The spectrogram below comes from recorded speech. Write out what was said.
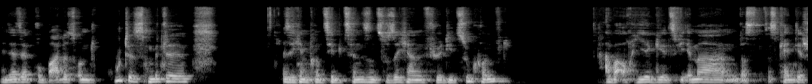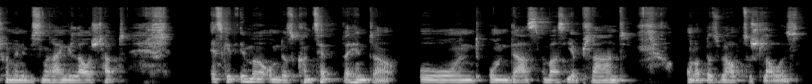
ein sehr, sehr probates und gutes Mittel, sich im Prinzip Zinsen zu sichern für die Zukunft. Aber auch hier gilt es wie immer, das, das kennt ihr schon, wenn ihr ein bisschen reingelauscht habt. Es geht immer um das Konzept dahinter und um das, was ihr plant und ob das überhaupt so schlau ist.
